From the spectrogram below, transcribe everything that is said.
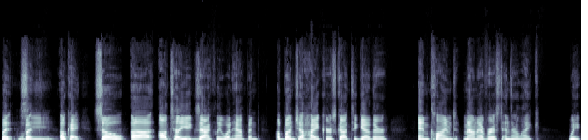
but but see. Okay, so uh, I'll tell you exactly what happened. A bunch of hikers got together and climbed Mount Everest, and they're like, "We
